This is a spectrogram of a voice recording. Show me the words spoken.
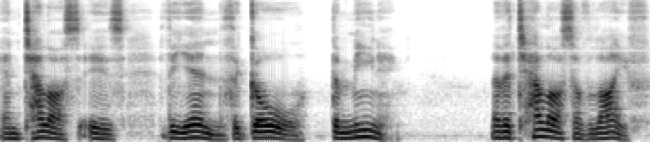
and telos is the end, the goal, the meaning. Now, the telos of life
